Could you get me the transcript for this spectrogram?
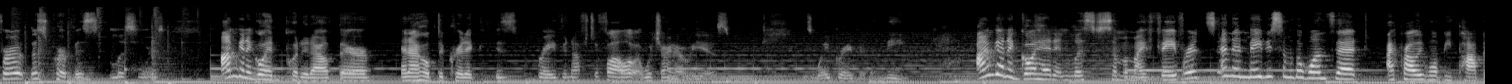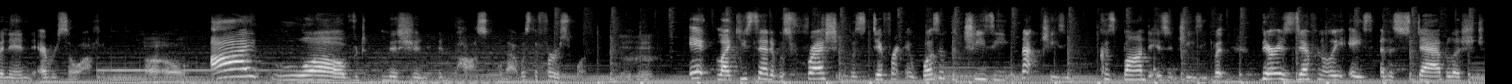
for this purpose, listeners, I'm gonna go ahead and put it out there, and I hope the critic is brave enough to follow it, which I know he is. He's way braver than me. I'm gonna go ahead and list some of my favorites, and then maybe some of the ones that I probably won't be popping in every so often. Uh-oh. I loved Mission Impossible. That was the first one Mhm. It like you said it was fresh it was different. It wasn't the cheesy not cheesy because bond isn't cheesy but there is definitely a, an established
